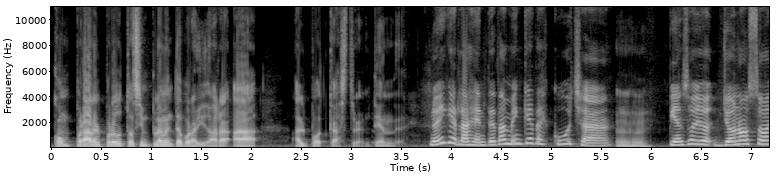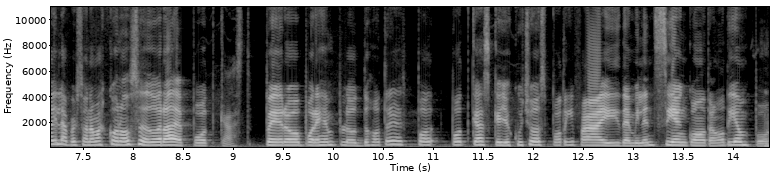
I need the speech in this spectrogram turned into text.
comprar el producto simplemente por ayudar a- a- al podcaster, ¿entiendes? No, y que la gente también que te escucha, pienso yo, yo no soy la persona más conocedora de podcast, pero por ejemplo, dos o tres po- podcasts que yo escucho de Spotify de mil en cien cuando tengo tiempo,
